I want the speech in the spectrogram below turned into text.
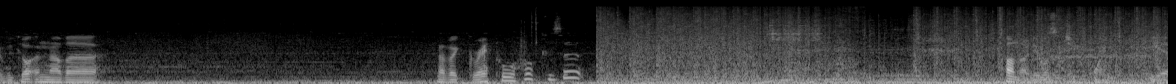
we got another... Another grapple hook, is it? Oh no, there was a checkpoint here.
